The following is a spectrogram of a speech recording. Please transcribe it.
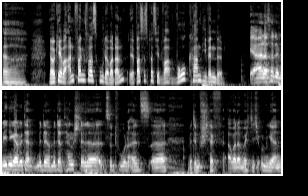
ja, okay, aber anfangs war es gut, aber dann, was ist passiert? War, wo kam die Wende? Ja, das hatte weniger mit der, mit der, mit der Tankstelle zu tun als äh, mit dem Chef. Aber da möchte ich ungern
